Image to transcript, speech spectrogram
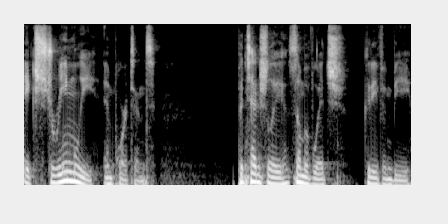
extremely important, potentially some of which could even be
